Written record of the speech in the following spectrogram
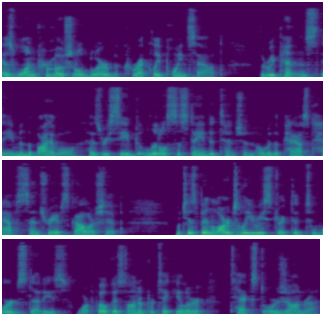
As one promotional blurb correctly points out, the repentance theme in the Bible has received little sustained attention over the past half century of scholarship, which has been largely restricted to word studies or focused on a particular text or genre.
